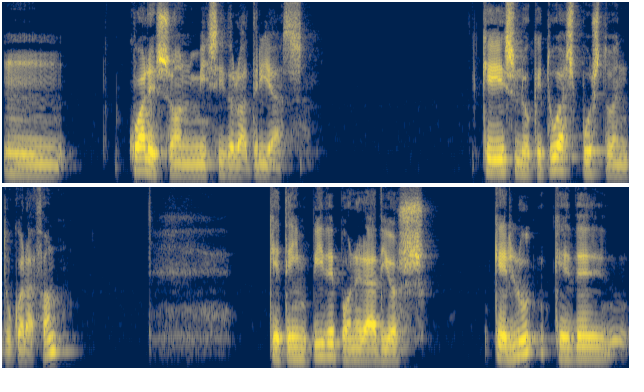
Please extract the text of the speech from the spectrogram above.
mm, cuáles son mis idolatrías. ¿Qué es lo que tú has puesto en tu corazón que te impide poner a Dios, que, que de,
